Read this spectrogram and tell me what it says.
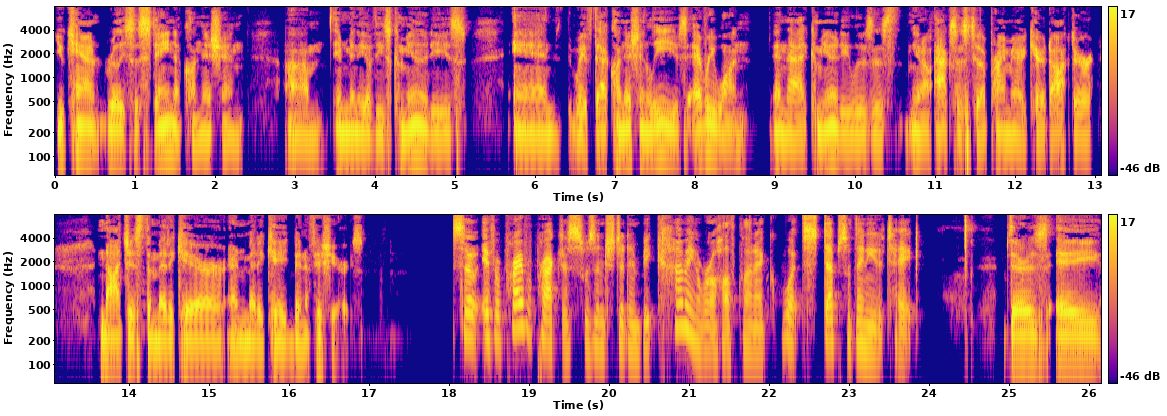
you can't really sustain a clinician um, in many of these communities. And if that clinician leaves, everyone in that community loses, you know, access to a primary care doctor, not just the Medicare and Medicaid beneficiaries. So, if a private practice was interested in becoming a rural health clinic, what steps would they need to take? There's a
